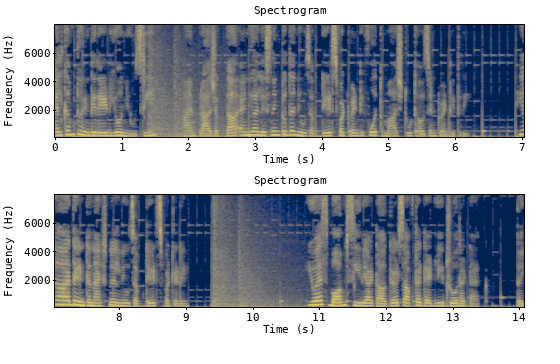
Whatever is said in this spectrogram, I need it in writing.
Welcome to Indie Radio Newsreel. I am Prajakta and you are listening to the news updates for 24th March 2023. Here are the international news updates for today. US bombed Syria targets after deadly drone attack. The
